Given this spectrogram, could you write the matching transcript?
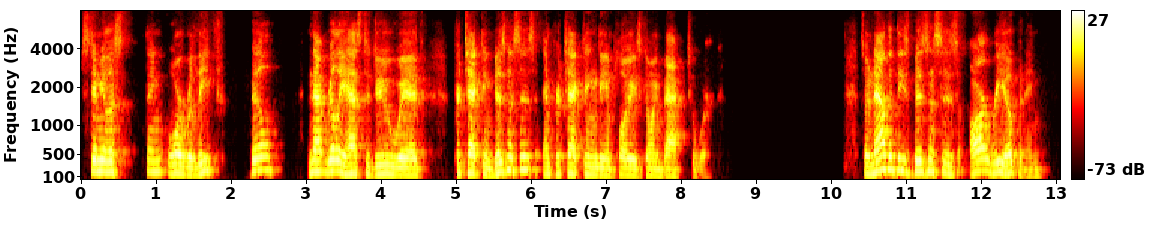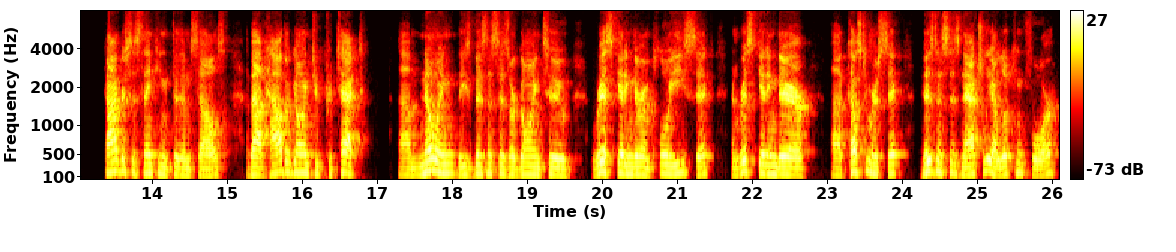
stimulus thing or relief bill. And that really has to do with protecting businesses and protecting the employees going back to work. So now that these businesses are reopening, Congress is thinking to themselves about how they're going to protect, um, knowing these businesses are going to risk getting their employees sick and risk getting their uh, customers sick, businesses naturally are looking for,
